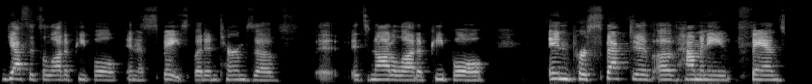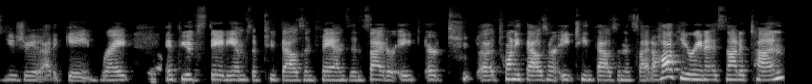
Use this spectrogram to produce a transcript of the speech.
yes, it's a lot of people in a space, but in terms of it's not a lot of people in perspective of how many fans usually at a game, right? Yeah. If you have stadiums of 2,000 fans inside or eight or uh, 20,000 or 18,000 inside a hockey arena, it's not a ton.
